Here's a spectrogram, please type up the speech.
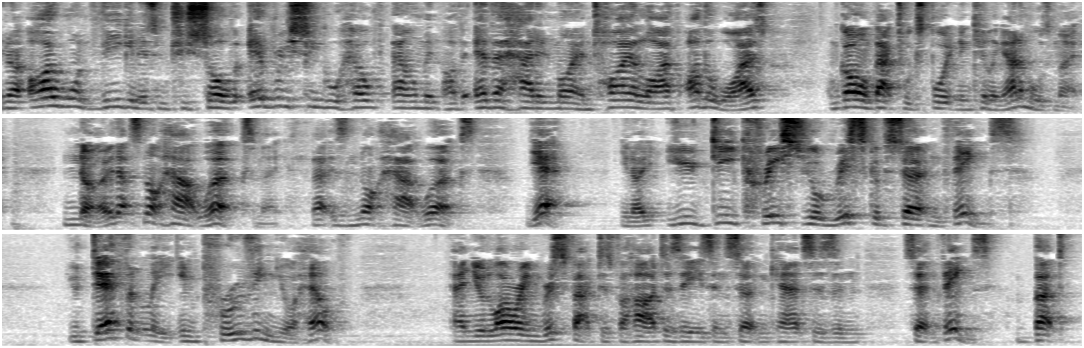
you know, I want veganism to solve every single health ailment I've ever had in my entire life. Otherwise, I'm going back to exploiting and killing animals, mate. No, that's not how it works, mate. That is not how it works. Yeah, you know, you decrease your risk of certain things. You're definitely improving your health. And you're lowering risk factors for heart disease and certain cancers and certain things. But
